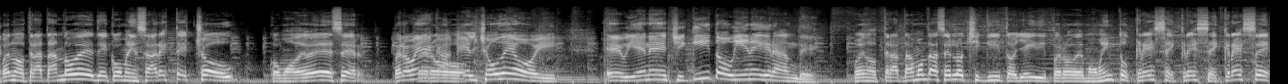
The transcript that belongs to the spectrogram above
Bueno, tratando de, de comenzar este show como debe de ser. Pero ven acá, el show de hoy eh, viene chiquito o viene grande. Bueno, tratamos de hacerlo chiquito, JD, pero de momento crece, crece, crece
